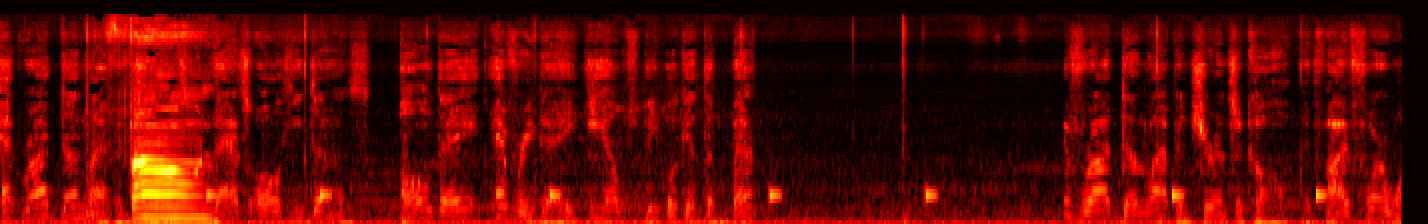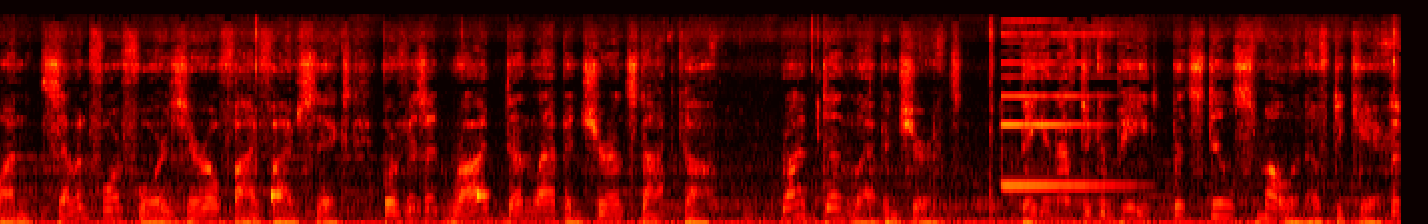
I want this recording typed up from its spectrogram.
At Rod Dunlap Insurance, Phone. that's all he does. All day, every day, he helps people get the best. Give Rod Dunlap Insurance a call at 541-744-0556 or visit roddunlapinsurance.com. Rod Dunlap Insurance. Big enough to compete, but still small enough to care. The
